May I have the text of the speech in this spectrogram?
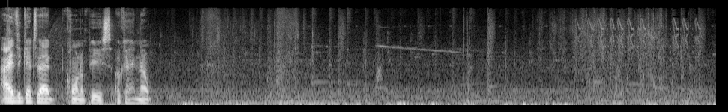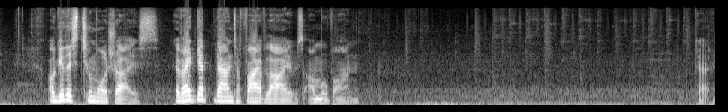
I had to get to that corner piece. Okay, nope. I'll give this two more tries. If I get down to five lives, I'll move on. Okay.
